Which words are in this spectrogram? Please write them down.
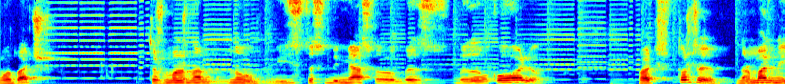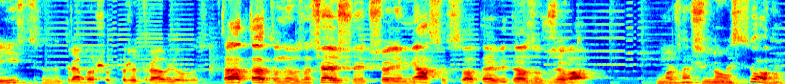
О, бачиш? Тож можна ну, їсти собі м'ясо без, без алкоголю. Бачиш, теж нормально їсти, не треба, щоб перетравлювалося. Та, та, то не означає, що якщо є м'ясо, все, треба відразу вживати. Можна ж Ну. без цього.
